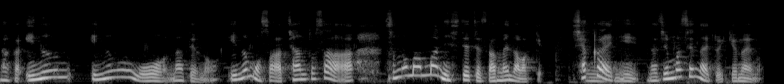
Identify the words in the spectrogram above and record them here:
なんか犬、犬を、なんていうの？犬もさ、ちゃんとさ、そのまんまにしてちゃダメなわけ。社会に馴染ませないといけないの。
